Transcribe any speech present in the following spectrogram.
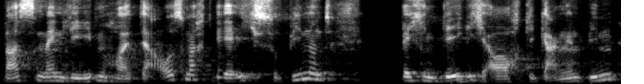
was mein Leben heute ausmacht, wer ich so bin und welchen Weg ich auch gegangen bin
